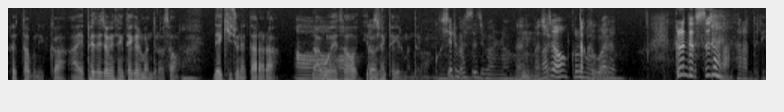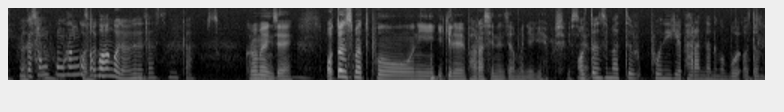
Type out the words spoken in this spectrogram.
그렇다 보니까 아예 폐쇄적인 생태계를 만들어서 음. 내 기준에 따라라라고 어, 해서 어. 이런 맞아. 생태계를 만들어간 거예요. 싫으면 쓰지 말라고. 네, 음. 맞아. 그런 딱 거, 그거예요. 맞아. 그런데도 쓰잖아 사람들이. 그러니까 맞아. 성공한 거죠. 성공한 거죠. 근데 샀으니까. 그러면 이제 어떤 스마트폰이 있기를 바라시는지 한번 얘기해 보시겠어요? 어떤 스마트폰이길 바란다는 건 뭐 어떤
